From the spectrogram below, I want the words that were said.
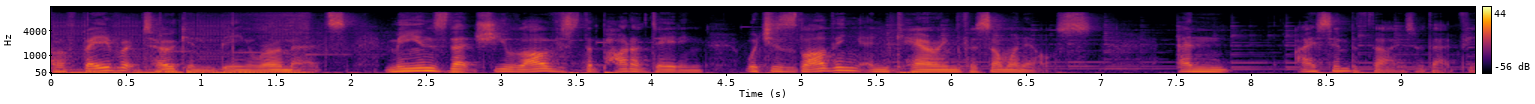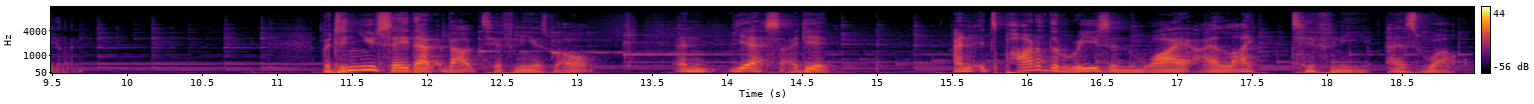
her favorite token being romance means that she loves the part of dating which is loving and caring for someone else. And I sympathize with that feeling. But didn't you say that about Tiffany as well? And yes, I did. And it's part of the reason why I like Tiffany as well.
